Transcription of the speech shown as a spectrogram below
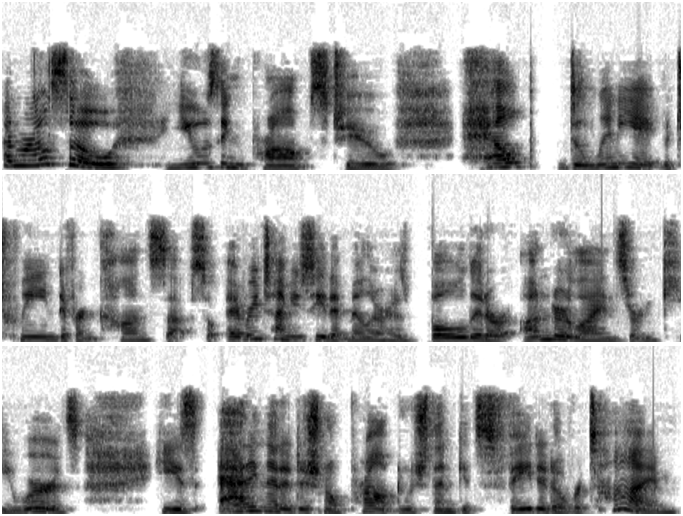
And we're also using prompts to help delineate between different concepts. So every time you see that Miller has bolded or underlined certain keywords, he's adding that additional prompt, which then gets faded over time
